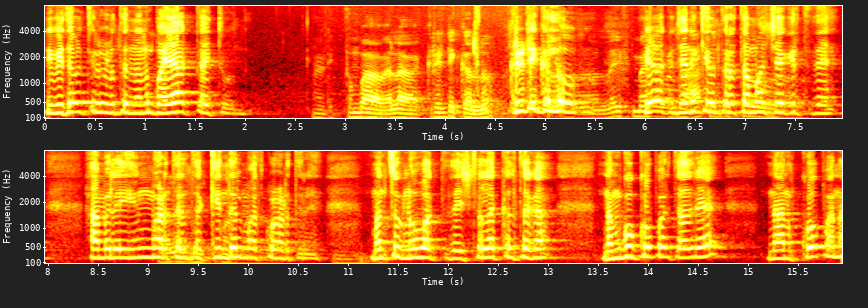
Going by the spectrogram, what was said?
ನೀವು ಎದೊಳ್ತಿರ್ಲಿಲ್ಲ ಅಂತ ನನಗೆ ಭಯ ಆಗ್ತಾಯಿತ್ತು ನೋಡಿ ತುಂಬ ಅವೆಲ್ಲ ಕ್ರಿಟಿಕಲ್ಲು ಕ್ರಿಟಿಕಲ್ಲು ಲೈಫ್ ಹೇಳಕ್ಕೆ ಜನಕ್ಕೆ ಒಂಥರ ತಮಾಷೆ ಆಗಿರ್ತದೆ. ಆಮೇಲೆ ಹೆಂಗೆ ಮಾಡ್ತಾರೆ ಅಂತ ಕಿಂದಲ್ ಮಾತ್ಕೊಳಾಡ್ತಾರೆ ಮನ್ಸಿಗೆ ನೋವಾಗ್ತದೆ. ಇಷ್ಟೆಲ್ಲ ಕಲಿತಾಗ ನಮಗೂ ಕೋಪ ಇರ್ತದೆ ಆದರೆ ನಾನು ಕೋಪನ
